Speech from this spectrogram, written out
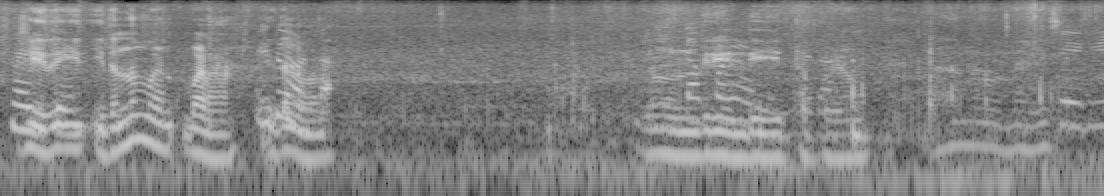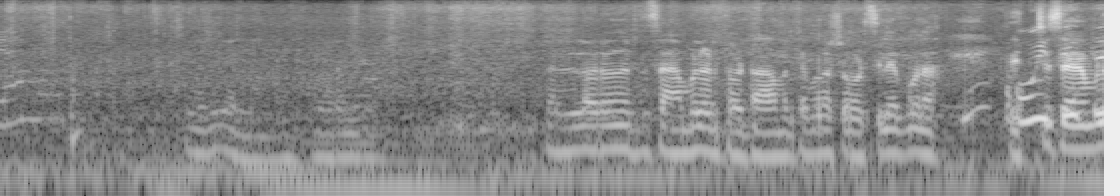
പക്ഷേ ഇത് ഇതൊന്നും വേണാ? ഇതെല്ലാം വേണം മുന്തിരി ഉണ്ട് ഈത്തപ്പഴം. എല്ലാവരും എടുത്ത് സാമ്പിൾ എടുത്തോട്ടാ മറ്റേ നമ്മളെ ഷോർട്സിലെ പോലെ. തെച്ച് സാമ്പിൾ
